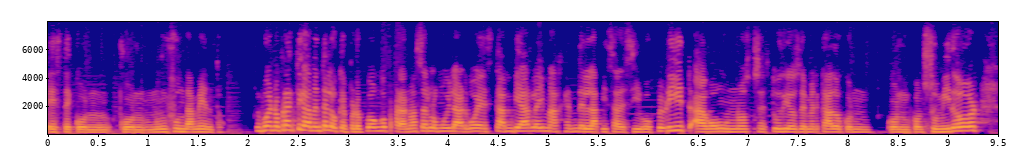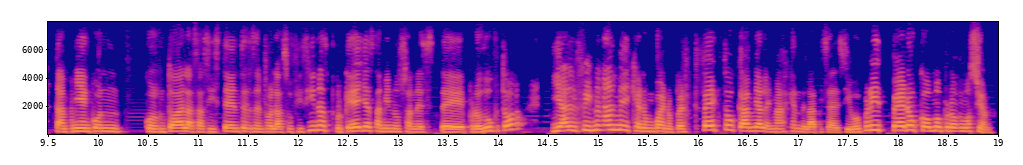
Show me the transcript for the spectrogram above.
este, con, con un fundamento. Bueno, prácticamente lo que propongo, para no hacerlo muy largo, es cambiar la imagen del lápiz adhesivo PRIT. Hago unos estudios de mercado con, con consumidor, también con, con todas las asistentes dentro de las oficinas, porque ellas también usan este producto. Y al final me dijeron, bueno, perfecto, cambia la imagen del lápiz adhesivo PRIT, pero como promoción.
